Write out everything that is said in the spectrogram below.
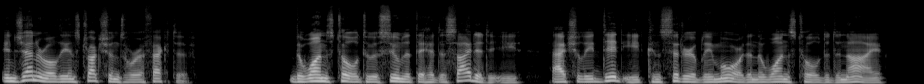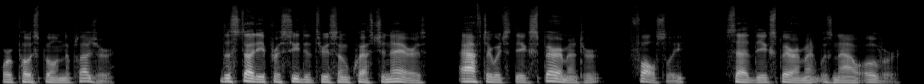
In general, the instructions were effective. The ones told to assume that they had decided to eat actually did eat considerably more than the ones told to deny or postpone the pleasure. The study proceeded through some questionnaires, after which the experimenter, falsely, said the experiment was now over.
